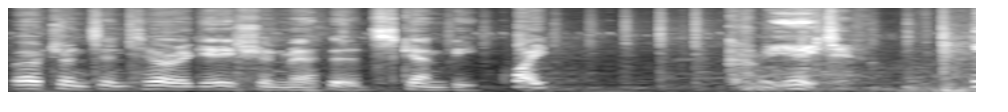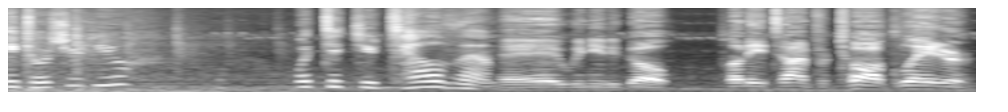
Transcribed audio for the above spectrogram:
Bertrand's interrogation methods can be quite creative. He tortured you? What did you tell them? Hey, we need to go. Plenty of time for talk later.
